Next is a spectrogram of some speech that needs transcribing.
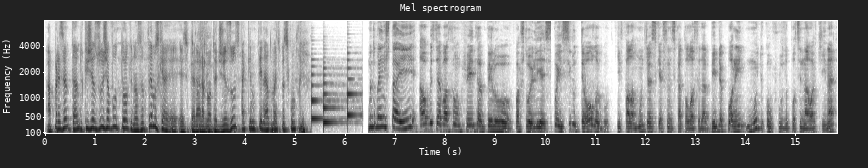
apresentando que Jesus já voltou, que nós não temos que eh, esperar okay. a volta de Jesus, aqui não tem nada mais para se cumprir. Muito bem, está aí a observação feita pelo pastor Elias, conhecido teólogo, que fala muito das questões escatológicas da Bíblia, porém muito confuso, por sinal, aqui, né?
